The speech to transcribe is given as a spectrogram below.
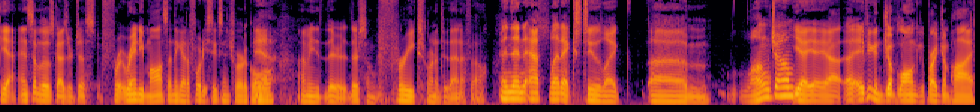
yeah, and some of those guys are just fr- Randy Moss. I think had a 46 inch vertical. Yeah. I mean, there there's some freaks running through the NFL. And then athletics too, like um, long jump. Yeah, yeah, yeah. Uh, if you can jump long, you can probably jump high.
